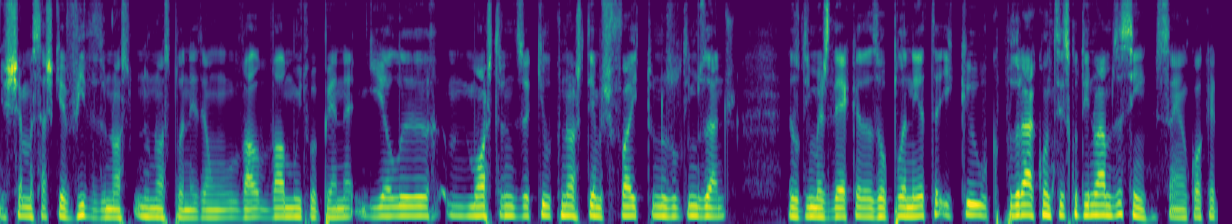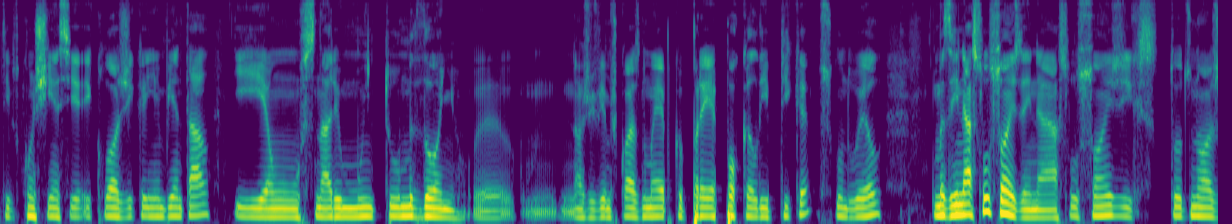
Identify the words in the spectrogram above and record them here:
é, chama-se acho que é a vida do nosso, no nosso planeta, é um, vale, vale muito a pena. E ele mostra-nos aquilo que nós temos feito nos últimos anos nas últimas décadas ao planeta e que o que poderá acontecer se continuarmos assim, sem qualquer tipo de consciência ecológica e ambiental, e é um cenário muito medonho. Eh, nós vivemos quase numa época pré-apocalíptica, segundo ele, mas ainda há soluções, ainda há soluções e se todos nós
